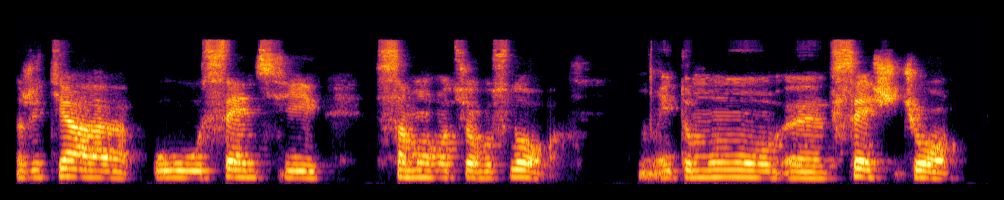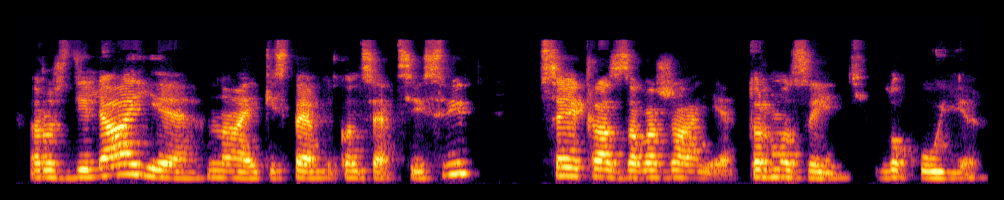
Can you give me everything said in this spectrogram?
життя у сенсі самого цього слова. І тому е, все, що розділяє на якісь певні концепції світ, це якраз заважає, тормозить, блокує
